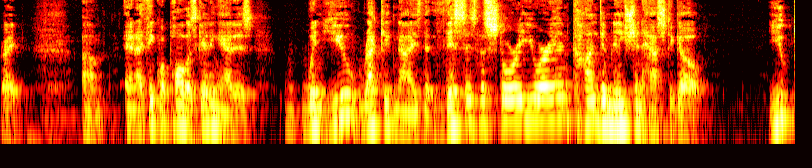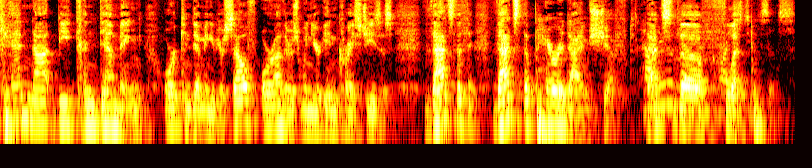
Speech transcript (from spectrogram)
right? Um, and I think what Paul is getting at is when you recognize that this is the story you are in, condemnation has to go. You cannot be condemning or condemning of yourself or others when you're in Christ Jesus. That's the th- that's the paradigm shift. How that's the flip. Jesus?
